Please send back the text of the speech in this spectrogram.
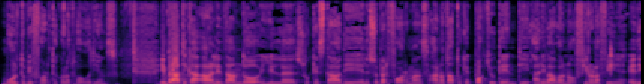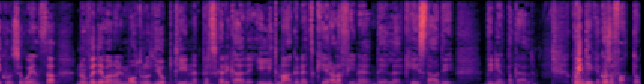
molto più forte con la tua audience. In pratica, analizzando il suo case study e le sue performance, ha notato che che pochi utenti arrivavano fino alla fine e di conseguenza non vedevano il modulo di opt-in per scaricare il lead magnet che era la fine del case study di Neil Patel. Quindi che cosa ha fatto?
